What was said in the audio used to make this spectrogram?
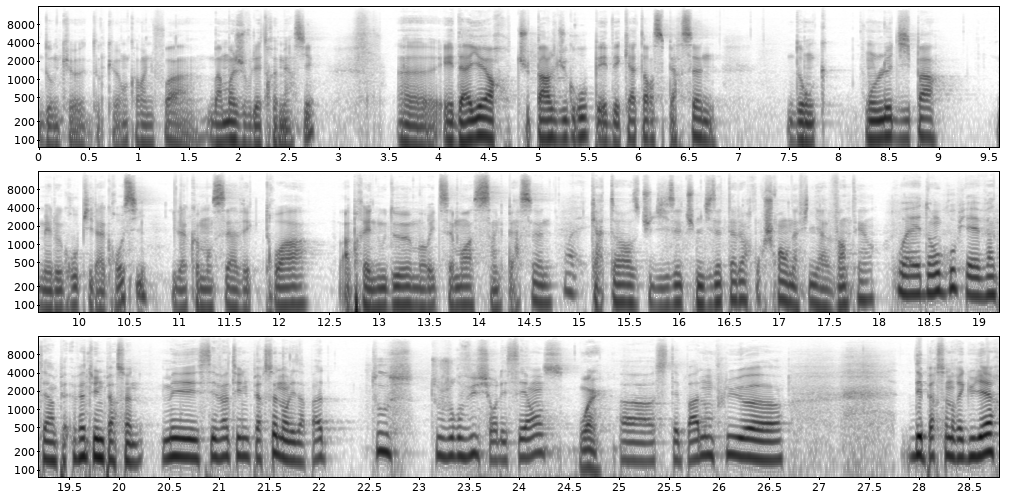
Donc, euh, donc euh, encore une fois, bah, moi, je voulais te remercier. Euh, et d'ailleurs, tu parles du groupe et des 14 personnes. Donc, on ne le dit pas, mais le groupe, il a grossi. Il a commencé avec 3, après nous deux, Moritz et moi, 5 personnes. Ouais. 14, tu, disais, tu me disais tout à l'heure, je crois on a fini à 21. Ouais, dans le groupe, il y avait 21, pe- 21 personnes. Mais ces 21 personnes, on les a pas tous toujours vues sur les séances. Ouais. Euh, C'était pas non plus euh, des personnes régulières.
